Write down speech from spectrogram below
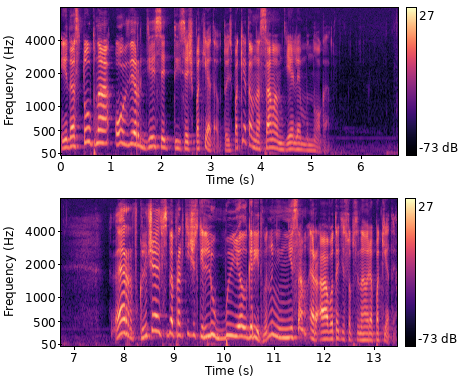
И доступно over 10 тысяч пакетов. То есть пакетов на самом деле много. R включает в себя практически любые алгоритмы. Ну, не сам R, а вот эти, собственно говоря, пакеты.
